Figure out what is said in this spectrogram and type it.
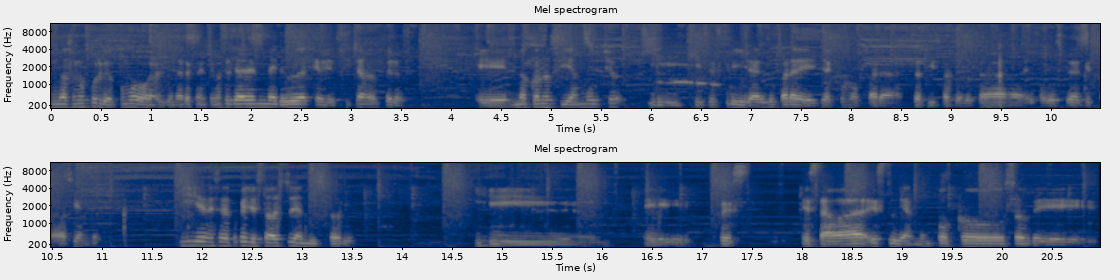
no se me ocurrió como alguna referencia más allá de Neruda que había escuchado, pero eh, no conocía mucho y quise escribir algo para ella como para satisfacer esa, esa búsqueda que estaba haciendo. Y en esa época yo estaba estudiando historia. Y eh, pues estaba estudiando un poco sobre,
